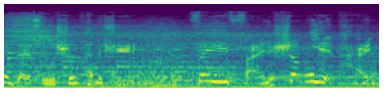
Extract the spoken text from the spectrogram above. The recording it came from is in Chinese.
现在所收看的是《非凡商业台》。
